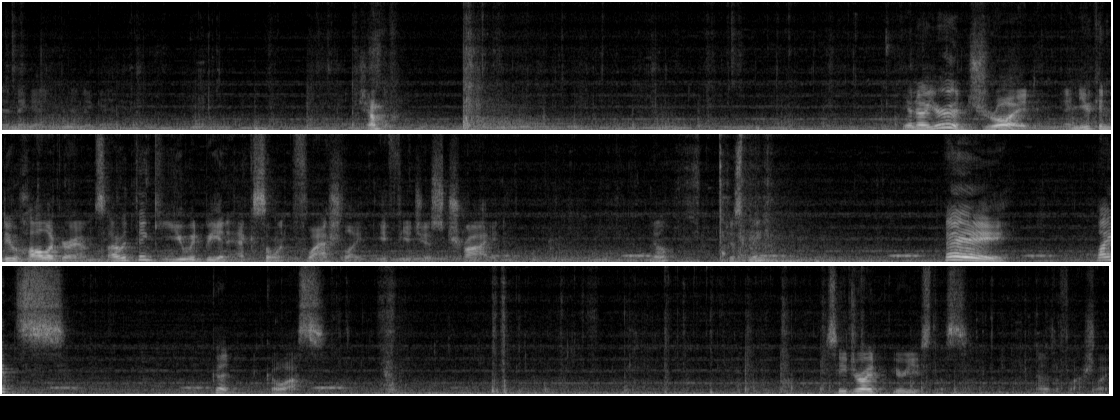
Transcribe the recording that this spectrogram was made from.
and again and again. Jump. You know, you're a droid, and you can do holograms. I would think you would be an excellent flashlight if you just tried. No? Just me? Hey! Lights! Good. Go us. See, droid, you're useless as a flashlight,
